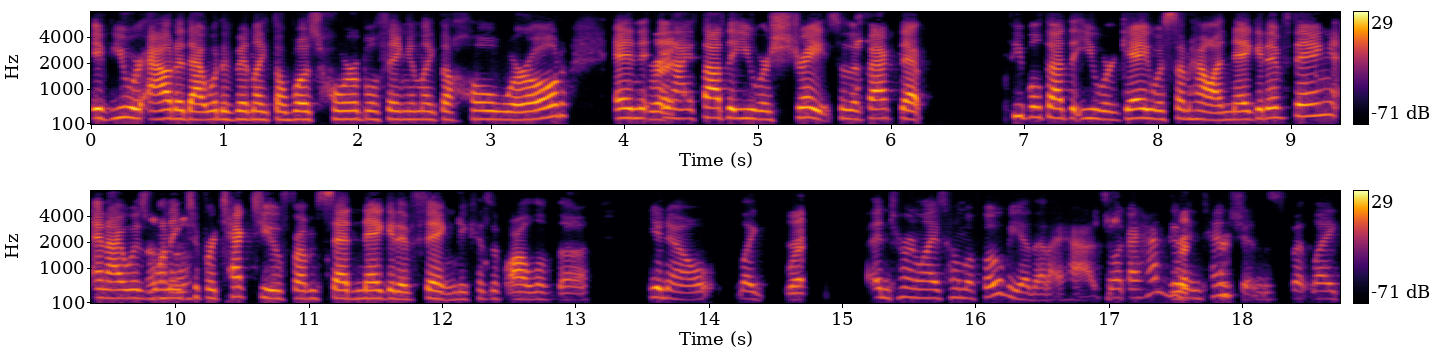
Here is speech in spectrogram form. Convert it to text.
if you were outed that would have been like the most horrible thing in like the whole world and Right. and I thought that you were straight so the fact that people thought that you were gay was somehow a negative thing and I was wanting Uh-huh. to protect you from said negative thing because of all of the you know like Right. internalized homophobia that I had so like I had good Right. intentions but like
